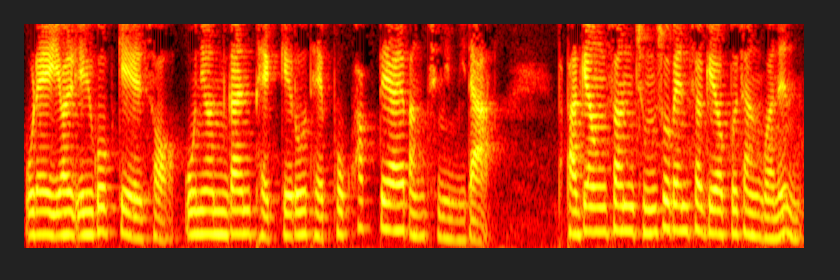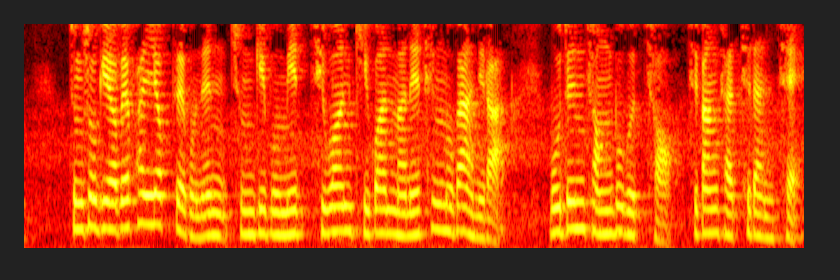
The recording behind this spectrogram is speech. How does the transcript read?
올해 17개에서 5년간 100개로 대폭 확대할 방침입니다. 박영선 중소벤처기업부 장관은 중소기업의 활력 제고는 중기부 및 지원 기관만의 책무가 아니라 모든 정부 부처, 지방자치단체,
